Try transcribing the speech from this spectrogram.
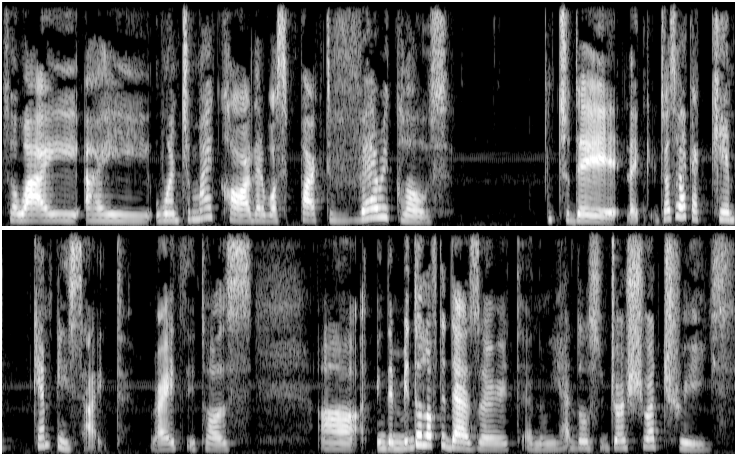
So I I went to my car that was parked very close to the like just like a camp camping site, right? It was uh, in the middle of the desert, and we had those Joshua trees.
